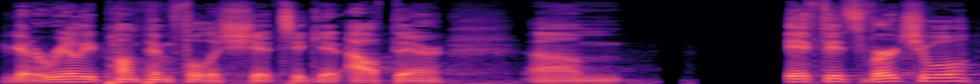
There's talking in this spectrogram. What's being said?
You've got to really pump him full of shit to get out there. Um, if it's virtual,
